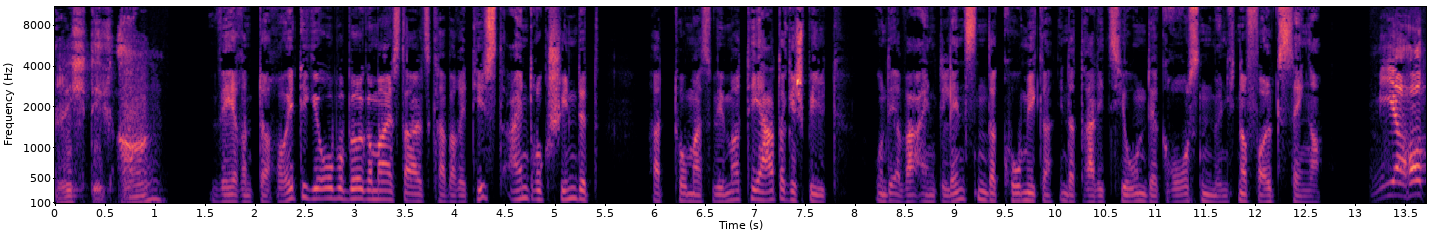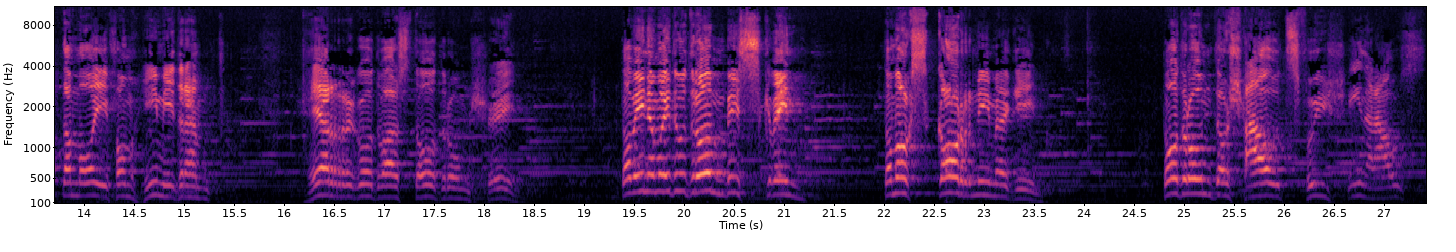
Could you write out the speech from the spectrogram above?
richtig an. Während der heutige Oberbürgermeister als Kabarettist Eindruck schindet, hat Thomas Wimmer Theater gespielt und er war ein glänzender Komiker in der Tradition der großen Münchner Volkssänger. Mir hat einmal vom Himmel träumt, Herrgott, was da drum schön. Da wenn einmal du drum bist gewinn, da magst gar nicht mehr gehen. Da drum, da schaut's viel schöner aus,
